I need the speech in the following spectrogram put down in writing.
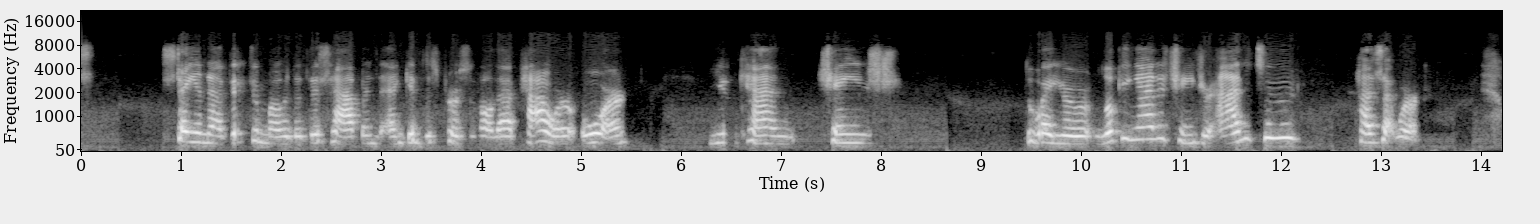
stay in that victim mode that this happened and give this person all that power, or you can change the way you're looking at it, change your attitude? How does that work?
